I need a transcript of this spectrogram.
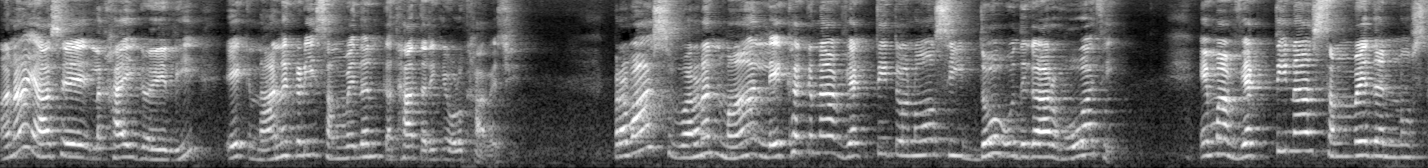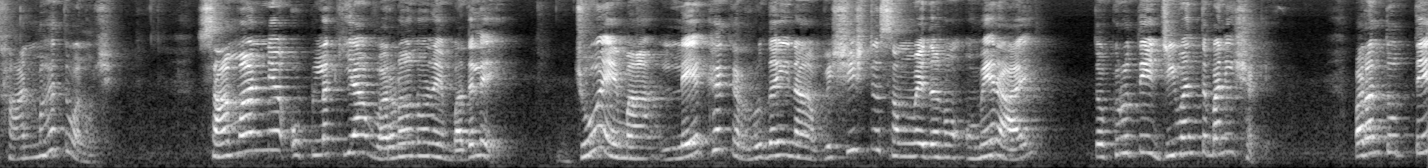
અનાયાસે લખાઈ ગયેલી એક નાનકડી સંવેદન કથા તરીકે ઓળખાવે છે. પ્રવાસ વર્ણનમાં લેખકના વ્યક્તિત્વનો સીધો ઉદ્ગાર હોવાથી એમાં વ્યક્તિના સંવેદનનું સ્થાન મહત્વનું છે. સામાન્ય ઉપલખ્યા વર્ણનોને બદલે જો એમાં લેખક હૃદયના વિશિષ્ટ સંવેદનો ઉમેરાય, તો કૃતિ જીવંત બની શકે. પરંતુ તે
